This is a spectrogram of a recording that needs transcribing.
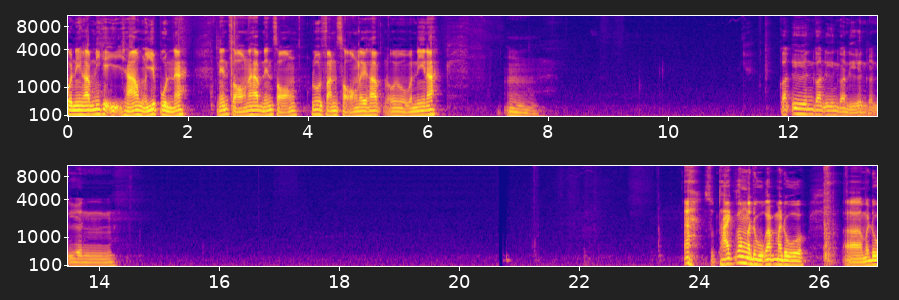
วันนี้ครับนี่คืออีเช้าหัวญี่ปุ่นนะ เน้นสองนะครับ เน้นสองรูดฟันสองเลยครับโอ้วันนี้นะ อืม ก่อนอื่นก่อนอื่นก่อนอื่นก่อนอื่นอะสุดท้ายก็ต้องมาดูครับมาดู เอ่อมาดู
